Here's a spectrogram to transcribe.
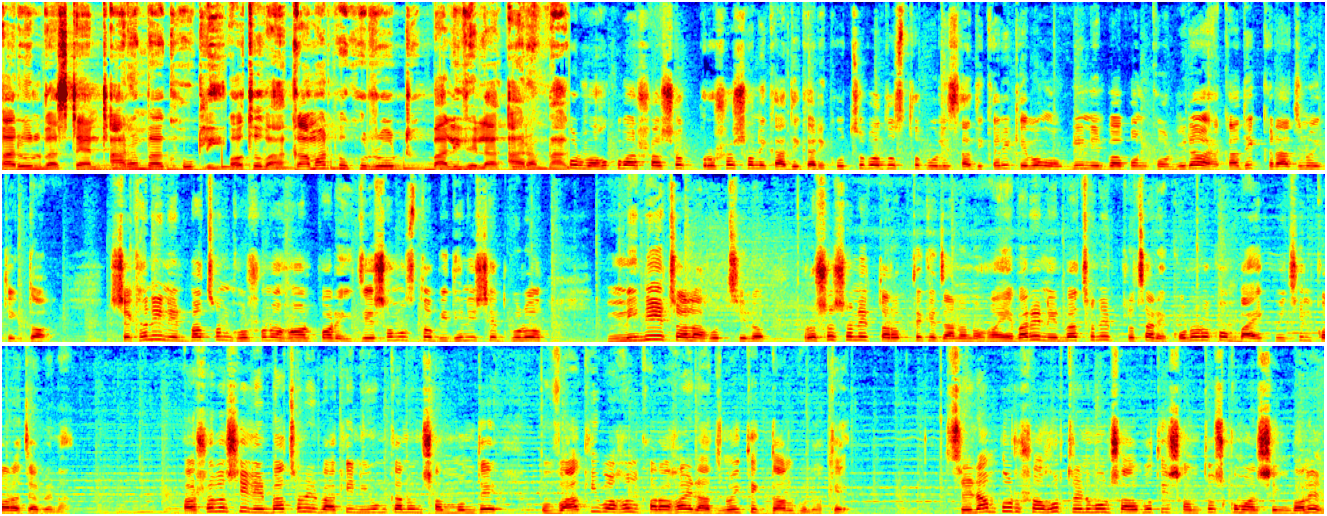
পারুল বাস স্ট্যান্ড আরামবাগ হুগলি অথবা কামারপুকুর রোড বালিভেলা আরামবাগ। মহকুমা শাসক প্রশাসনিক আধিকারিক উচ্চপদস্থ পুলিশ আধিকারিক এবং অগ্নি নির্বাপন কর্মীরাও একাধিক রাজনৈতিক দল। সেখানে নির্বাচন ঘোষণা হওয়ার পরে যে সমস্ত বিধিনিষেধগুলো মেনে চলা হচ্ছিল। প্রশাসনের তরফ থেকে জানানো হয় এবারে নির্বাচনের প্রচারে কোনো রকম বাইক মিছিল করা যাবে না। পাশাপাশি নির্বাচনের বাকি নিয়মকানুন সম্বন্ধে ওয়াকিবহাল করা হয় রাজনৈতিক দলগুলোকে। শ্রীরামপুর শহর তৃণমূল সভাপতি সন্তোষ কুমার সিং বলেন,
